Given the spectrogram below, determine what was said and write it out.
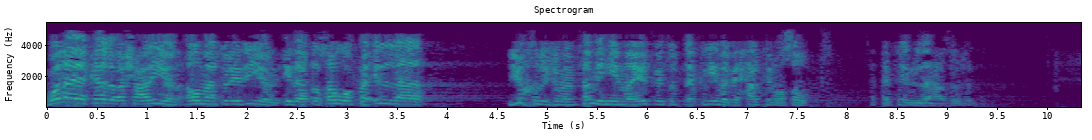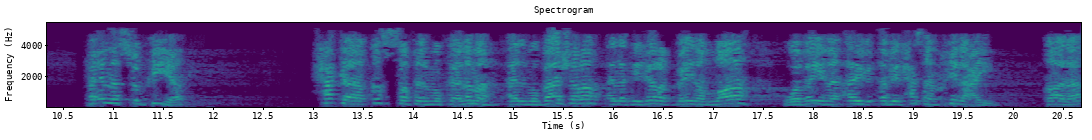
ولا يكاد أشعري أو ماتريدي إذا تصوف إلا يخرج من فمه ما يثبت التكليم بحرف وصوت. التكليم لله عز وجل. فإن السبكية حكى قصة المكالمة المباشرة التي جرت بين الله وبين أبي الحسن خلعي. قال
